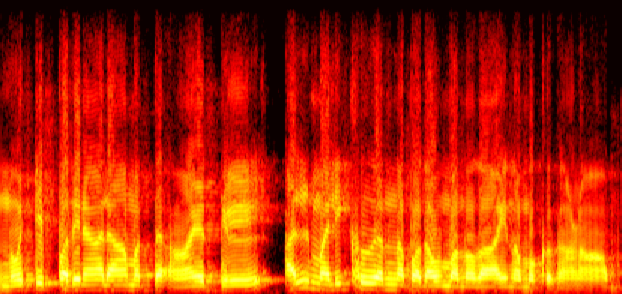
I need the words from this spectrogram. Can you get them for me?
നൂറ്റി പതിനാലാമത്തെ ആയത്തിൽ അൽ മലിക് എന്ന പദം വന്നതായി നമുക്ക് കാണാം.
